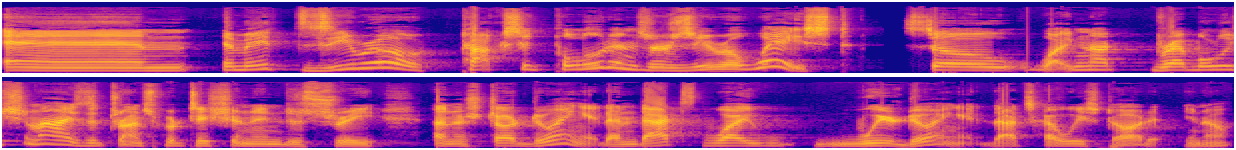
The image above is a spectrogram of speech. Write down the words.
and emit zero toxic pollutants or zero waste. So why not revolutionize the transportation industry and start doing it? And that's why we're doing it. That's how we started, you know?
